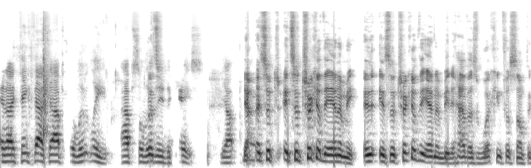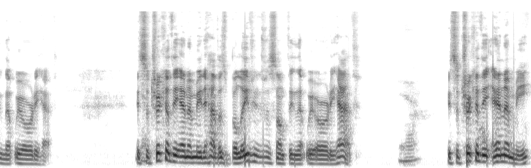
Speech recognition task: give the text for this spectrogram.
and I think that's absolutely, absolutely the case. Yeah, yeah. It's a it's a trick of the enemy. It's a trick of the enemy to have us working for something that we already have. It's yeah. a trick of the enemy to have us believing for something that we already have. Yeah. It's a trick of the enemy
